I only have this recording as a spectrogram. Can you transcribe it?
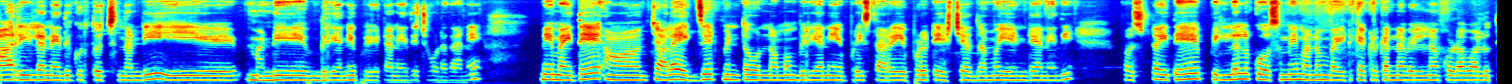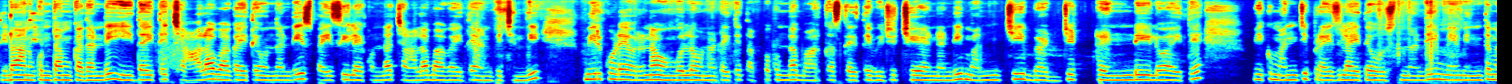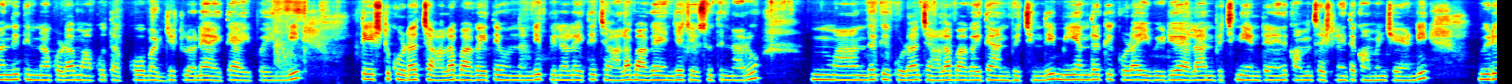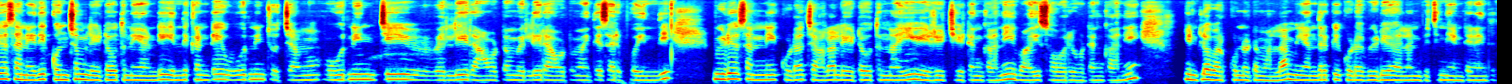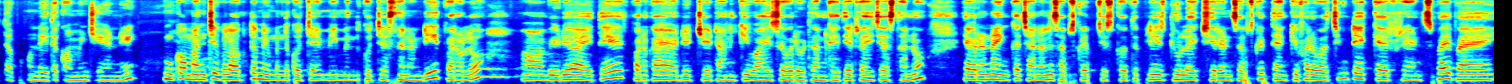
ఆ రీల్ అనేది గుర్తొచ్చిందండి. ఈ మండి బిర్యానీ ప్లేట్ అనేది చూడగానే మేమైతే చాలా ఎగ్జైట్మెంట్తో ఉన్నాము. బిర్యానీ ఎప్పుడు ఇస్తారో ఎప్పుడు టేస్ట్ చేద్దామో ఏంటి అనేది. ఫస్ట్ అయితే పిల్లల కోసమే మనం బయటకి ఎక్కడికన్నా వెళ్ళినా కూడా వాళ్ళు తినా అనుకుంటాం కదండి. ఇదైతే చాలా బాగా అయితే ఉందండి. స్పైసీ లేకుండా చాలా బాగా అయితే అనిపించింది. మీరు కూడా ఎవరైనా ఒంగోలులో ఉన్నట్టయితే తప్పకుండా బార్కాస్కి అయితే విజిట్ చేయండి మంచి బడ్జెట్ ట్రెండీలో అయితే మీకు మంచి ప్రైజ్లో అయితే వస్తుందండి. మేము ఇంతమంది తిన్నా కూడా మాకు తక్కువ బడ్జెట్లోనే అయితే అయిపోయింది. టేస్ట్ కూడా చాలా బాగా అయితే ఉందండి. పిల్లలు అయితే చాలా బాగా ఎంజాయ్ చేస్తూ తిన్నారు. మా అందరికీ కూడా చాలా బాగా అయితే అనిపించింది. మీ అందరికీ కూడా ఈ వీడియో ఎలా అనిపించింది ఏంటి అనేది కామెంట్ సెక్షన్లో అయితే కామెంట్ చేయండి. వీడియోస్ అనేది కొంచెం లేట్ అవుతున్నాయండి. ఎందుకంటే ఊరు నుంచి వచ్చాము. ఊరి నుంచి వెళ్ళి రావటం వెళ్ళి రావటం అయితే సరిపోయింది. వీడియోస్ అన్నీ కూడా చాలా లేట్ అవుతున్నాయి. ఎడిట్ చేయటం కానీ వాయిస్ ఓవర్ ఇవ్వటం కానీ ఇంట్లో వర్క్ ఉండటం వల్ల మీ అందరికీ కూడా వీడియో ఎలా అనిపించింది ఏంటి అనేది తప్పకుండా అయితే కామెంట్ చేయండి. ఇంకో మంచి బ్లాగ్తో మీ ముందుకు వచ్చే మీ ముందుకు వచ్చేస్తానండి త్వరలో. వీడియో అయితే త్వరగా ఎడిట్ చేయడానికి వాయిస్ ఓవర్ ఇవ్వడానికి అయితే ట్రై చేస్తాను. ఎవరైనా ఇంకా ఛానల్ని సబ్స్క్రైబ్ చేసుకోవద్దు please do like share and subscribe thank you for watching take care friends bye bye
